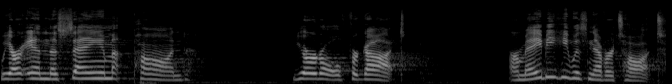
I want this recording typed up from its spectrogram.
We are in the same pond. Yertle forgot, or maybe he was never taught,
